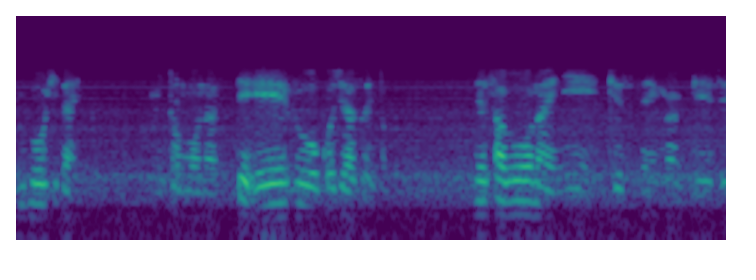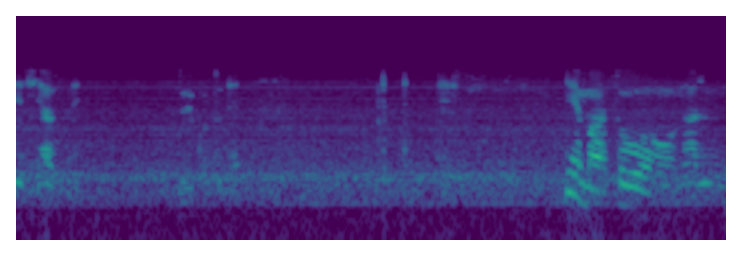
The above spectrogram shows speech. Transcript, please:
羽房肥大に伴って AF を起こしやすいと。で、砂防内に血栓が形成しやすいということで。です。で、まあそうなるの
